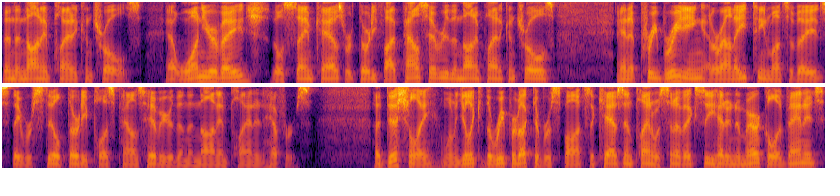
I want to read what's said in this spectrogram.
than the non implanted controls. At one year of age, those same calves were 35 pounds heavier than non implanted controls. And at pre breeding, at around 18 months of age, they were still 30 plus pounds heavier than the non implanted heifers. Additionally, when you look at the reproductive response, the calves implanted with Synovex C had a numerical advantage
